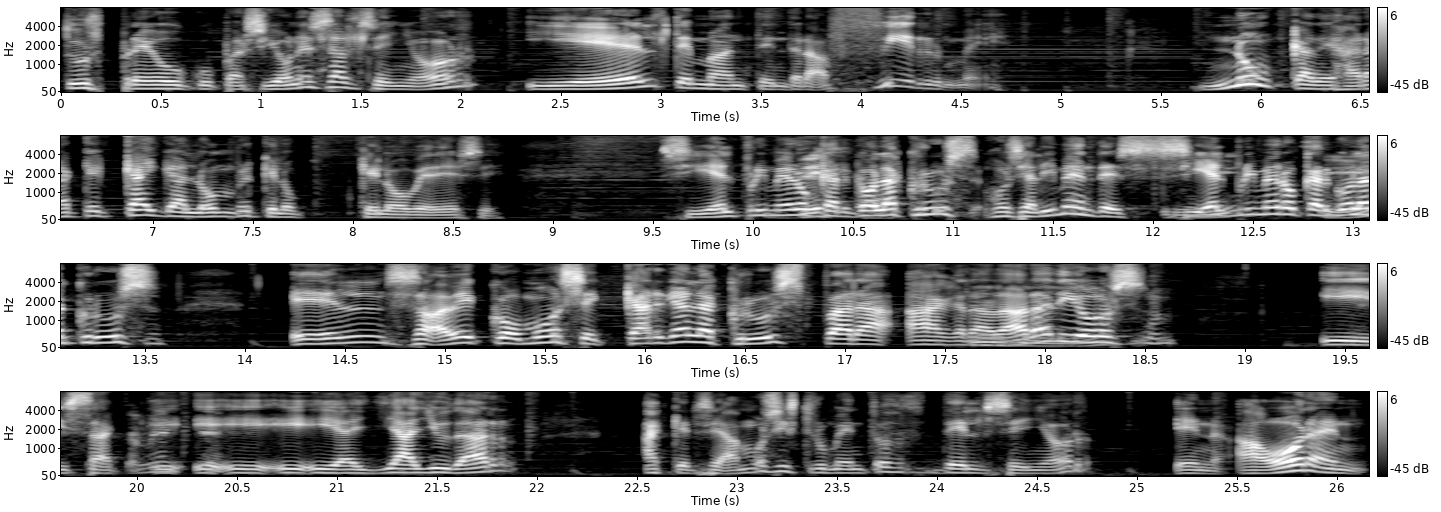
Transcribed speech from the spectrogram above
tus preocupaciones al Señor y Él te mantendrá firme. Nunca dejará que caiga el hombre que lo, que lo obedece. Si Él primero cargó la cruz, José Ali Méndez, si Él primero cargó la cruz, él sabe cómo se carga la cruz para agradar a Dios y, y, ayudar a que seamos instrumentos del Señor en ahora, en,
